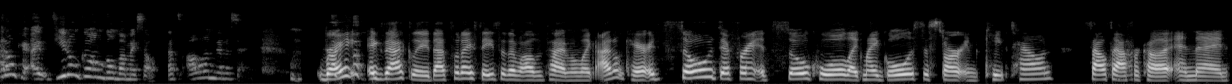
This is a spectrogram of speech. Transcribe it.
don't care. If you don't go, I'm going by myself. That's all I'm going to say. right? Exactly. That's what I say to them all the time. I'm like, I don't care. It's so different. It's so cool. Like, my goal is to start in Cape Town, South Africa, and then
